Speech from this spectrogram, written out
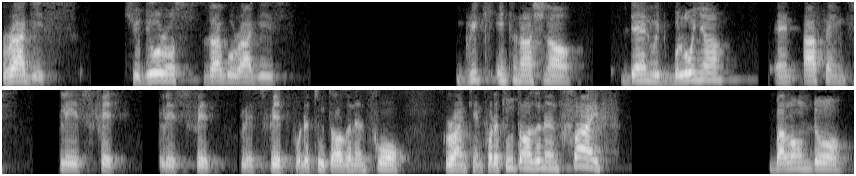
Ragis, Theodoros Zagorakis, Greek international, then with Bologna and Athens, placed fifth, placed fifth, placed fifth for the 2004 ranking. For the 2005 Ballon d'Or,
